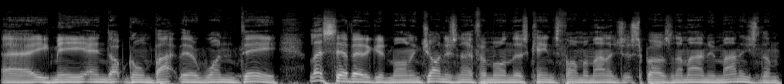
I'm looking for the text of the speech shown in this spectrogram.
Uh, he may end up going back there one day. Let's say a very good morning. John is now for more on this. Kane's former manager at Spurs and a man who managed them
